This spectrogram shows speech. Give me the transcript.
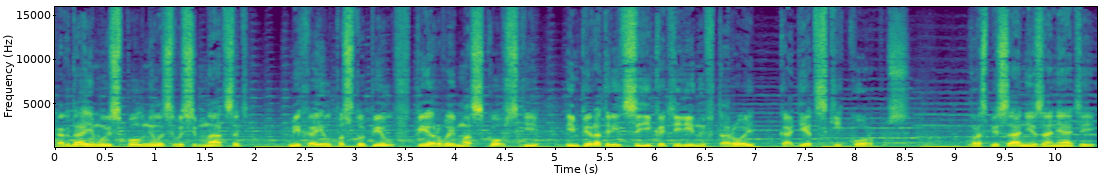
Когда ему исполнилось 18, Михаил поступил в первый московский императрицы Екатерины II кадетский корпус. В расписании занятий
